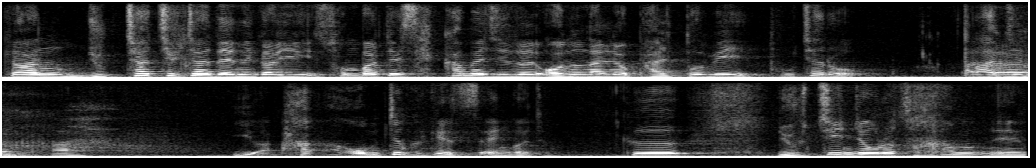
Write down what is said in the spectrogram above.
그러니까 한 6차, 7차 되니까 이 손발톱이 새카매지더 어느 날요 발톱이 통째로 빠지는 거예요. 아, 이 하- 엄청 그게 센 거죠. 그 육신적으로 참 예,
